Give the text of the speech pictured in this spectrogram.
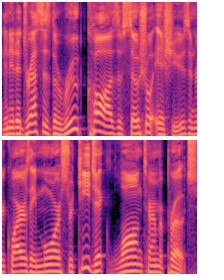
and it addresses the root cause of social issues and requires a more strategic, long term approach.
